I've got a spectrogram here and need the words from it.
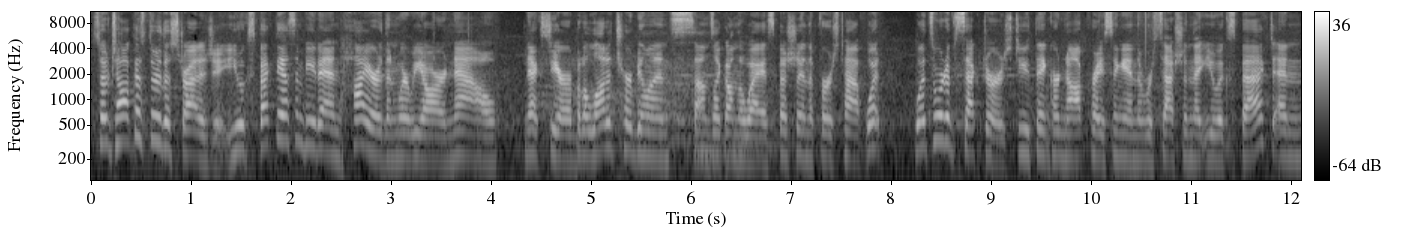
So talk us through the strategy. You expect the S&P to end higher than where we are now next year, but a lot of turbulence sounds like on the way, especially in the first half. What what sort of sectors do you think are not pricing in the recession that you expect and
